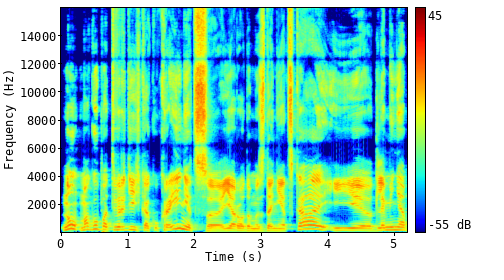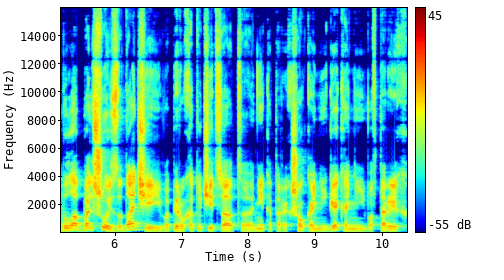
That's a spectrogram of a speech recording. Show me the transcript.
Ну, могу подтвердить, как украинец, я родом из Донецка, и для меня была большой задачей, во-первых, отучиться от некоторых шоканий, гэканий, во-вторых,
